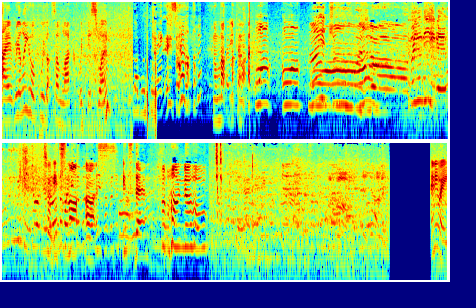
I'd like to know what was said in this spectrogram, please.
I really hope we got some luck with this one. Non va, ma. Dai Giulia! Voglio dire, So it's not us, it's them. Oh no. Anyway,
